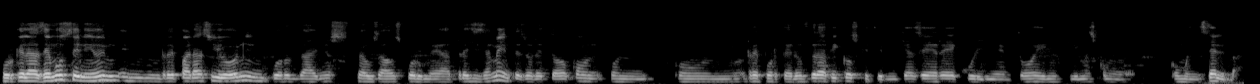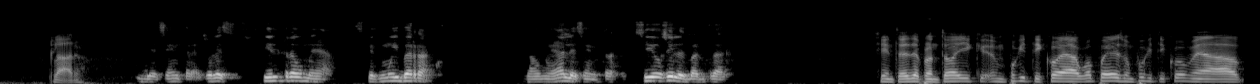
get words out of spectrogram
Porque, las hemos tenido en, reparación por daños causados por humedad precisamente, sobre todo con, con, con reporteros gráficos que tienen que hacer eh, cubrimiento en climas como, como en selva. Claro. Y les entra, eso les filtra humedad, es que es muy berraco. La humedad les entra, sí o sí les va a entrar. Sí, entonces de pronto hay un poquitico de agua, pues un poquitico me da...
